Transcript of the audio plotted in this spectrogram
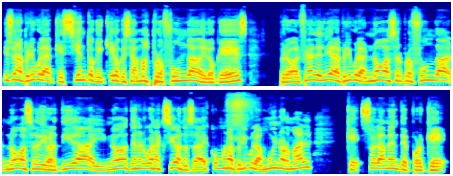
y es una película que siento que quiero que sea más profunda de lo que es, pero al final del día la película no va a ser profunda, no va a ser divertida y no va a tener buena acción. O sea, es como una película muy normal que solamente porque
